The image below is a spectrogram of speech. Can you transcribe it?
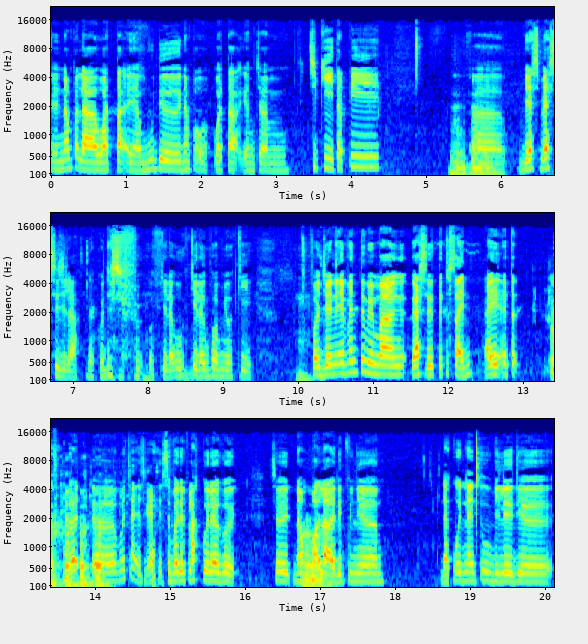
uh, nampaklah watak yang muda, nampak watak yang macam ciki tapi Hmm. uh, biasa-biasa je lah lakon dia. okey lah, okey lah for me okey. Hmm. For Janet Evan tu memang rasa terkesan. I, I tak, uh, macam mana cakap? Sebab dia pelakon dah kot. So nampak lah dia punya lakonan tu bila dia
